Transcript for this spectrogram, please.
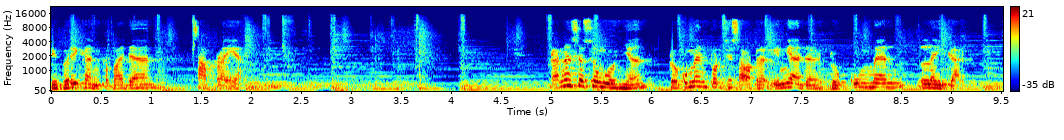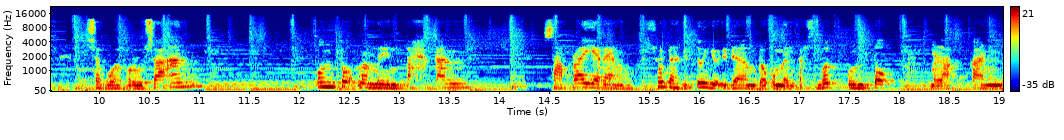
diberikan kepada supplier. Karena sesungguhnya dokumen purchase order ini adalah dokumen legal sebuah perusahaan untuk memerintahkan supplier yang sudah ditunjuk di dalam dokumen tersebut untuk melakukan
